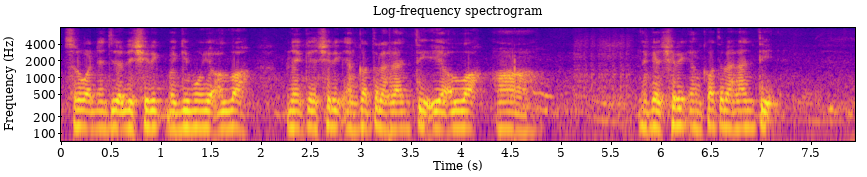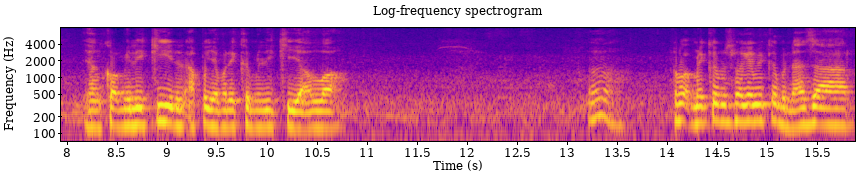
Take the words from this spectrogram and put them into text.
Seruan yang tidak disyirik bagimu Ya Allah. Menaikkan syirik yang kau telah lantik Ya Allah. Ha. Menaikkan syirik yang kau telah lantik. Yang kau miliki dan apa yang mereka miliki Ya Allah. Ha. Sebab mereka sebagai mereka bernazar.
